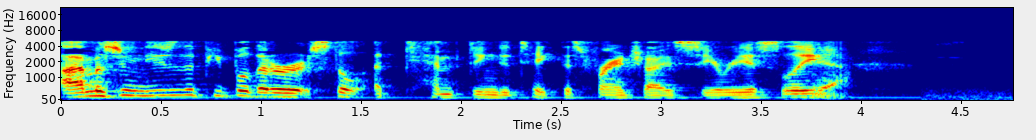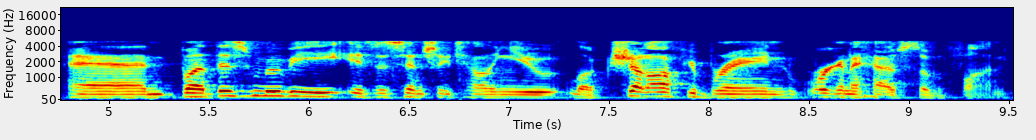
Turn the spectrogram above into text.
I'm assuming these are the people that are still attempting to take this franchise seriously. Yeah. And but this movie is essentially telling you, look, shut off your brain. We're gonna have some fun.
